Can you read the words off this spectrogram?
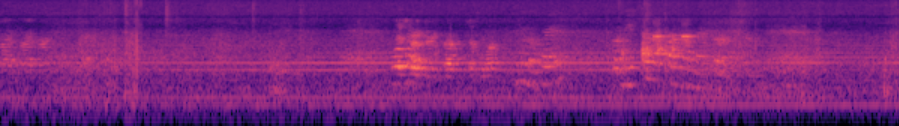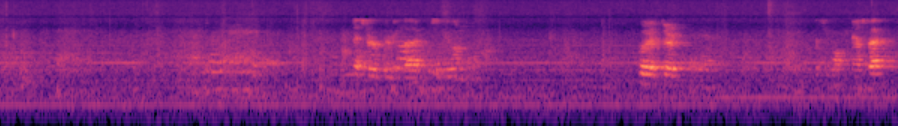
my driver. SRO thirty-five from Central One. Doing okay? But make sure that car's on there first. SRO thirty-five from Central One. Go ahead, sir. If you want, pass that.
